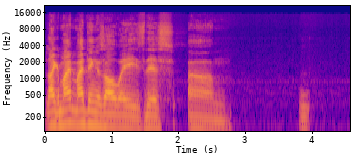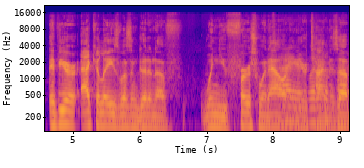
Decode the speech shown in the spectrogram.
Like my, my thing is always this: um, if your accolades wasn't good enough when you first went out and your what time the is up,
